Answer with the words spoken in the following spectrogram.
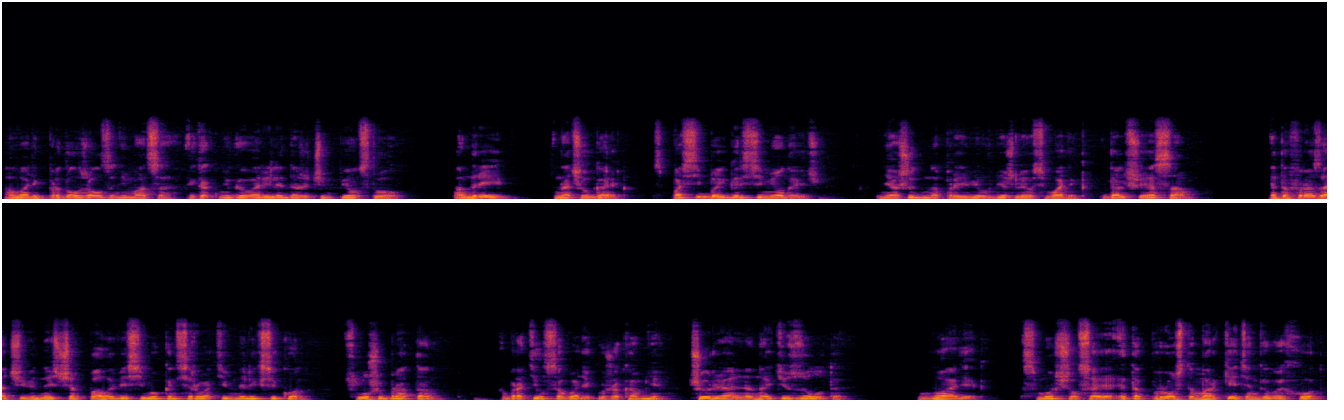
а Вадик продолжал заниматься и, как мне говорили, даже чемпионствовал. «Андрей», – начал Гарик, – «спасибо, Игорь Семенович», – неожиданно проявил вежливость Вадик. «Дальше я сам». Эта фраза, очевидно, исчерпала весь его консервативный лексикон. «Слушай, братан», – обратился Вадик уже ко мне, – «что реально найти золото?» «Вадик», – сморщился я, – «это просто маркетинговый ход».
